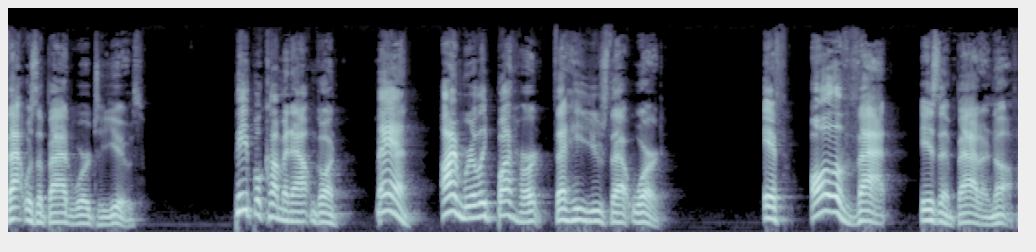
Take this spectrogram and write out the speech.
that was a bad word to use. People coming out and going, Man, I'm really butthurt that he used that word. If all of that isn't bad enough,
